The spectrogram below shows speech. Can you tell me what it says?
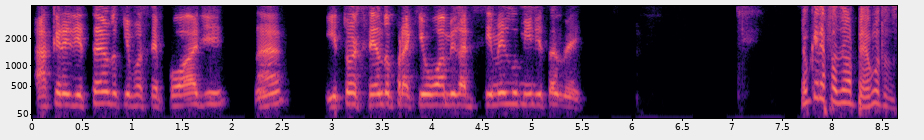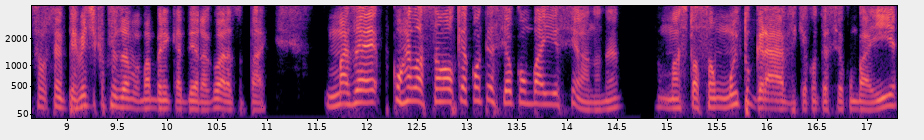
acreditando que você pode, né? E torcendo para que o homem lá de cima ilumine também. Eu queria fazer uma pergunta, se você me permite, que eu fiz uma brincadeira agora, pai. Mas é com relação ao que aconteceu com o Bahia esse ano, né? Uma situação muito grave que aconteceu com o Bahia.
